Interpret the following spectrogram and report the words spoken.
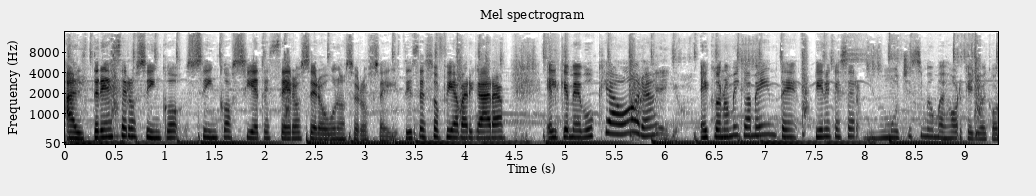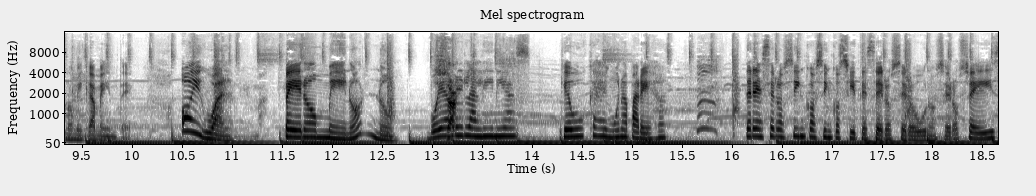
al 305-5700106. Dice Sofía Vergara, el que me busque ahora económicamente tiene que ser muchísimo mejor que yo económicamente. O igual, pero menos no. Voy a abrir las líneas que buscas en una pareja. 305-5700106.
